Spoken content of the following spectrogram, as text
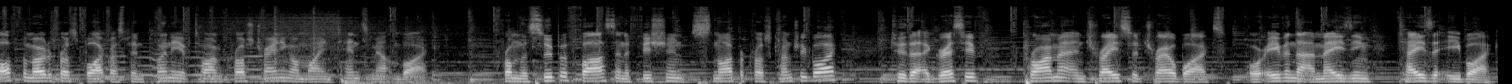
Off the motocross bike, I spend plenty of time cross training on my intense mountain bike. From the super fast and efficient sniper cross country bike to the aggressive primer and tracer trail bikes, or even the amazing Tazer e bike.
